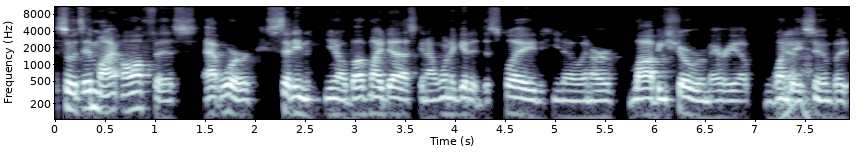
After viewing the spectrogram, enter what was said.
So it's in my office at work sitting you know above my desk and i want to get it displayed you know in our lobby showroom area one yeah. day soon but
